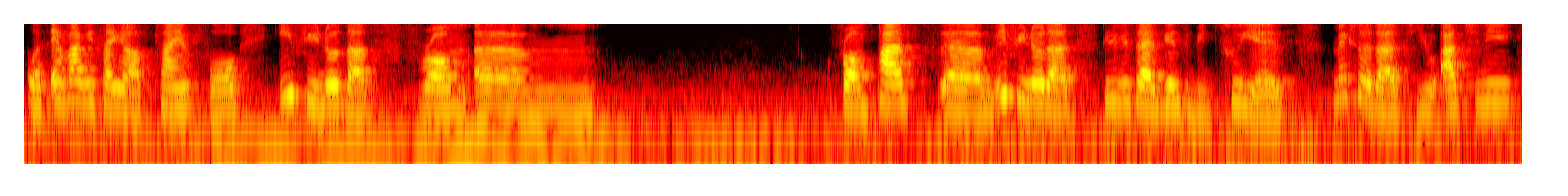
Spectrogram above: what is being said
whatever visa you're applying for if you know that from um from past um if you know that this visa is going to be two years make sure that you actually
